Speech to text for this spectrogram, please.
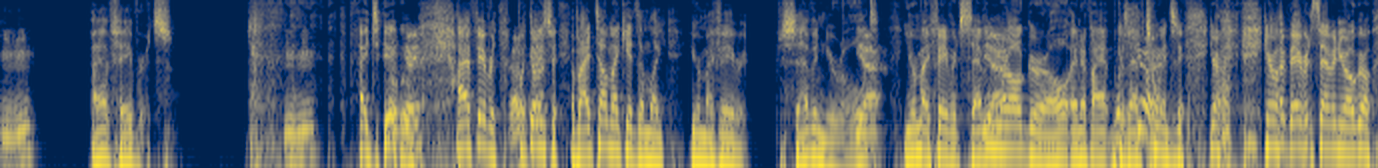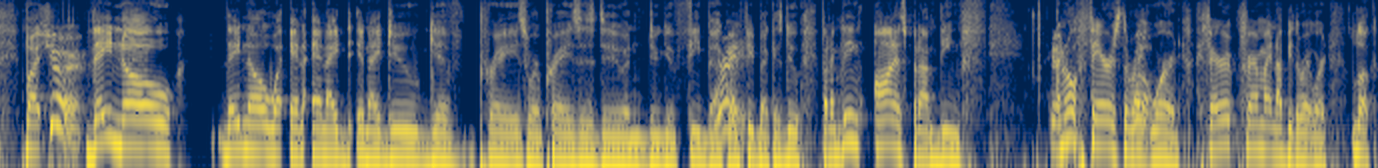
Mm-hmm. I have favorites. Mm-hmm. I do. Okay. I have favorites, okay. but those if I tell my kids, I'm like, "You're my favorite." Seven year old. Yeah. You're my favorite seven year old girl. And if I, because well. I have twins, you're my, you're my favorite seven year old girl. But sure. they know, they know what, and, and I, and I do give praise where praise is due and do give feedback right. where feedback is due. But I'm being honest, but I'm being, f- I don't know if fair is the right well, word. Fair, fair might not be the right word. Look,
